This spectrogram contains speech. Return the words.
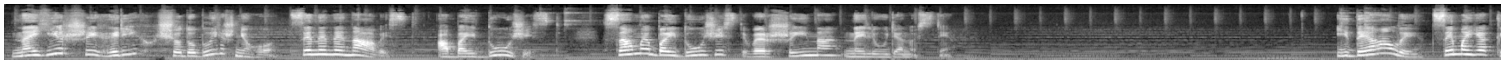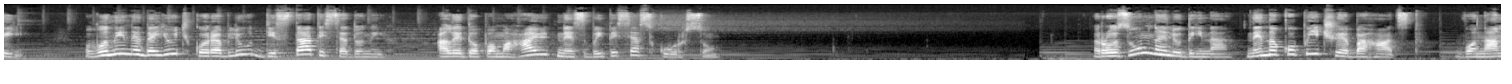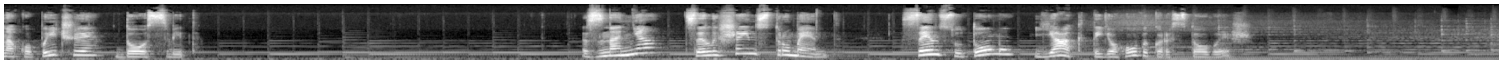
Найгірший гріх щодо ближнього це не ненависть, а байдужість. Саме байдужість вершина нелюдяності. Ідеали це маяки. Вони не дають кораблю дістатися до них, але допомагають не збитися з курсу. Розумна людина не накопичує багатств, вона накопичує досвід. Знання це лише інструмент, сенс у тому, як ти його використовуєш.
